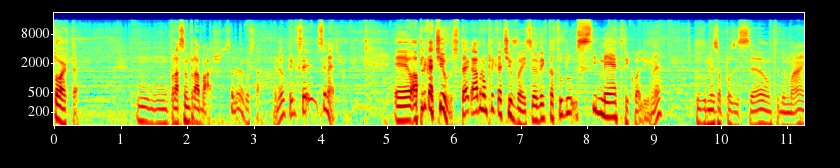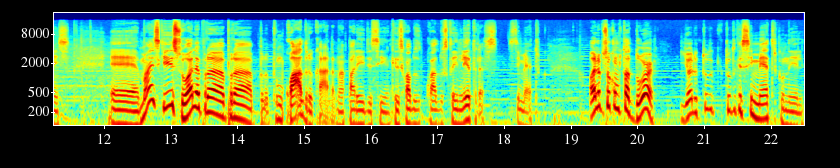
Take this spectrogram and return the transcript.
torta, um, um pra cima e pra baixo, você não ia gostar. Entendeu? Tem que ser simétrico. É, aplicativos. Pega, abre um aplicativo aí. Você vai ver que tá tudo simétrico ali, né? Tudo mesma posição, tudo mais. É, mais que isso, olha pra, pra, pra, pra, um quadro, cara, na parede, assim, aqueles quadros, quadros que tem letras simétrico. Olha pro seu computador e olha tudo, tudo que é simétrico nele.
